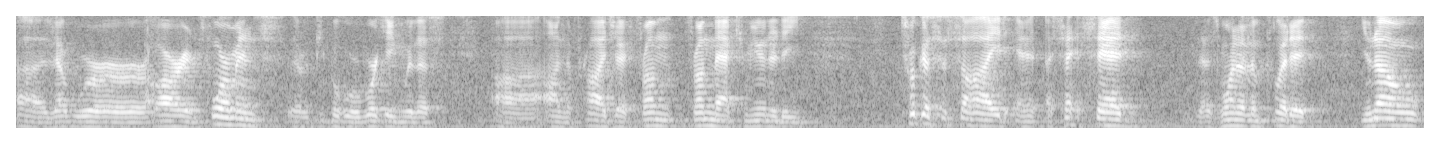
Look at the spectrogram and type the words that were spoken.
uh, that were our informants, there were people who were working with us uh, on the project from, from that community, took us aside and uh, said, as one of them put it, you know,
